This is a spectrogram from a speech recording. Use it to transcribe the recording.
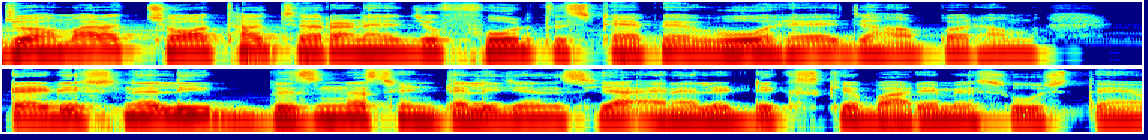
जो हमारा चौथा चरण है, जो फोर्थ स्टेप है, वो है जहाँ पर हम ट्रेडिशनली बिज़नेस इंटेलिजेंस या एनालिटिक्स के बारे में सोचते हैं।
